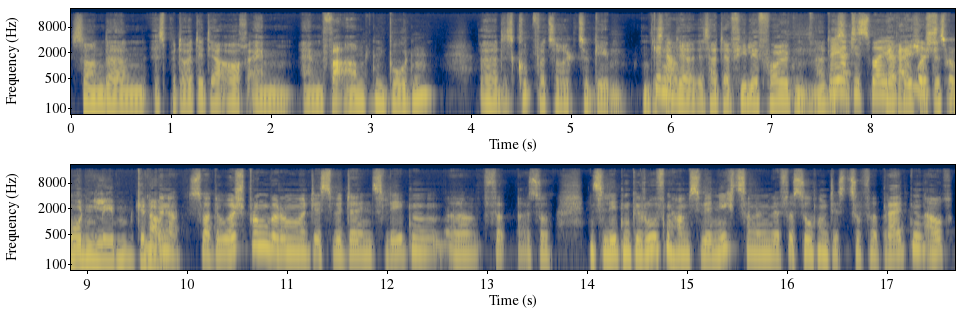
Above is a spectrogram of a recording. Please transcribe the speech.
sondern es bedeutet ja auch einem, einem verarmten Boden äh, das Kupfer zurückzugeben. Und das, genau. hat ja, das hat ja viele Folgen. Ne? Das ja, das war ja der Ursprung. das Bodenleben, genau. Genau, das war der Ursprung, warum wir das wieder ins Leben, äh, also ins Leben gerufen haben es wir nicht, sondern wir versuchen das zu verbreiten, auch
